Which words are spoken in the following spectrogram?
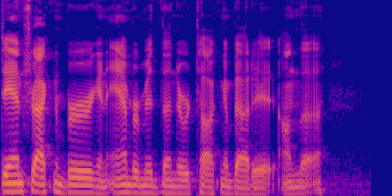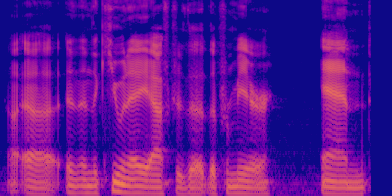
Dan Trachtenberg and Amber Midthunder were talking about it on the uh, in, in the Q and A after the the premiere, and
